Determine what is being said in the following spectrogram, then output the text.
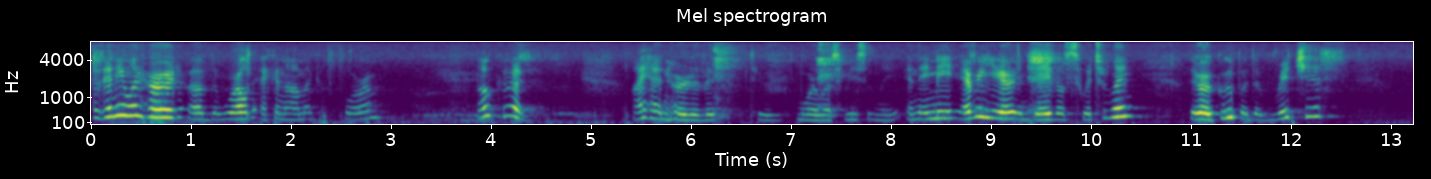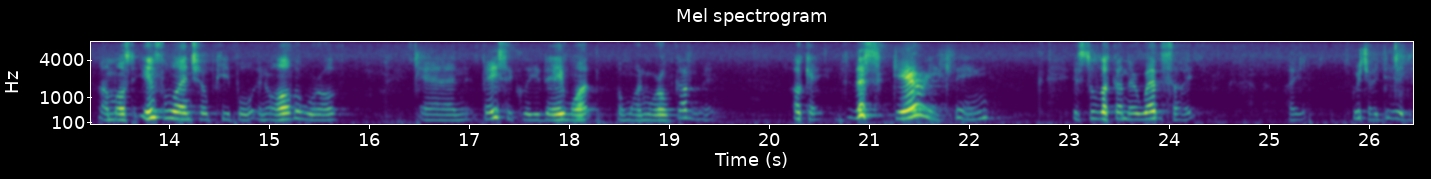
Has anyone heard of the World Economic Forum? Oh, good. I hadn't heard of it too more or less recently. And they meet every year in Davos, Switzerland. They're a group of the richest, uh, most influential people in all the world. And basically, they want a one world government. Okay, the scary thing is to look on their website, I, which I did.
